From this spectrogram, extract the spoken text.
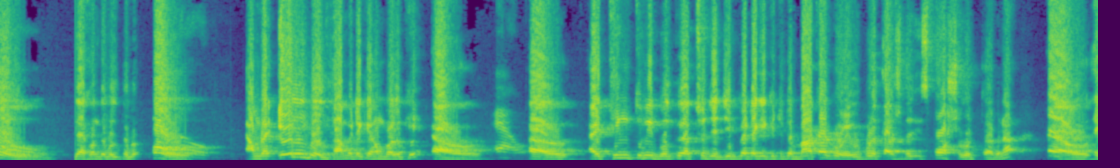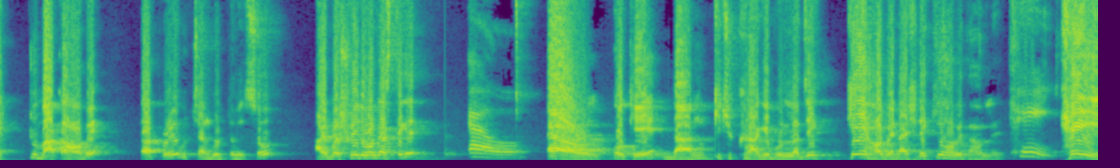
ও এখন তো বলতে হবে ও আমরা এল বলতাম এটাকে এখন বলো কি আই থিঙ্ক তুমি বলতে যাচ্ছ যে জিব্বাটাকে কিছুটা বাঁকা করে উপরে তার সাথে স্পর্শ করতে হবে না? একটু বাঁকা হবে তারপরে উচ্চারণ করতে হবে। সো আরেকবার শুনি তোমার কাছ থেকে। এল এল ওকে ডান কিছুক্ষণ আগে বললা যে কে হবে না সেটা কি হবে তাহলে? খেই খেই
